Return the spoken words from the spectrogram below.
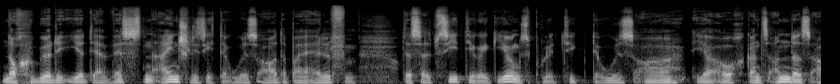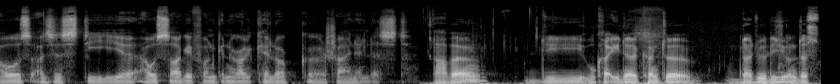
noch würde ihr der Westen einschließlich der USA dabei helfen. Deshalb sieht die Regierungspolitik der USA ja auch ganz anders aus, als es die äh, Aussage von General Kellogg äh, scheinen lässt. Aber die Ukraine könnte natürlich, und das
